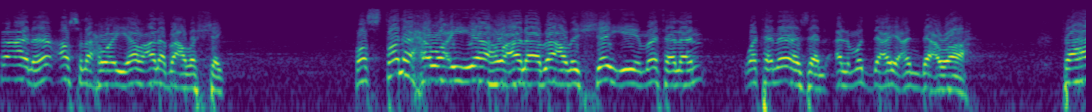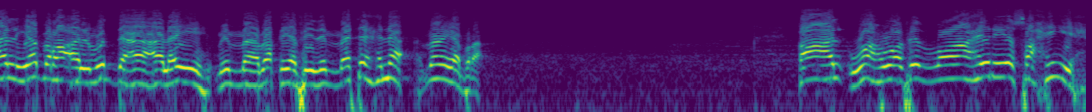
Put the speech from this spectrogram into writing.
فأنا أصلح وإياه على بعض الشيء. فاصطلح وإياه على بعض الشيء مثلا وتنازل المدعي عن دعواه. فهل يبرأ المدعى عليه مما بقي في ذمته؟ لا ما يبرأ. قال وهو في الظاهر صحيح.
